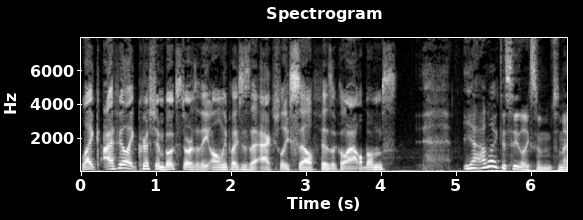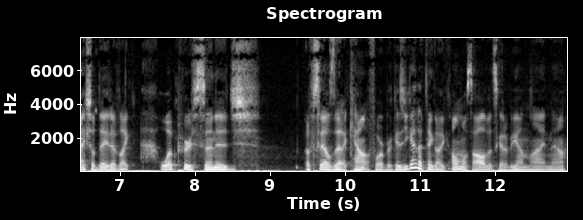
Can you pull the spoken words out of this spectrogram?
Like I feel like Christian bookstores are the only places that actually sell physical albums. Yeah, I'd like to see like some some actual data of like what percentage of sales that account for. Because you got to think like almost all of it's got to be online now.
